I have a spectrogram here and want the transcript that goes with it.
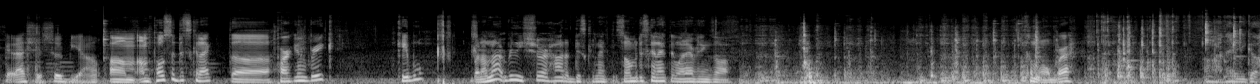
Okay, that shit should be out. Um, I'm supposed to disconnect the parking brake cable, but I'm not really sure how to disconnect it. So I'm gonna disconnect it when everything's off. Come on, bruh. Oh, there you go.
